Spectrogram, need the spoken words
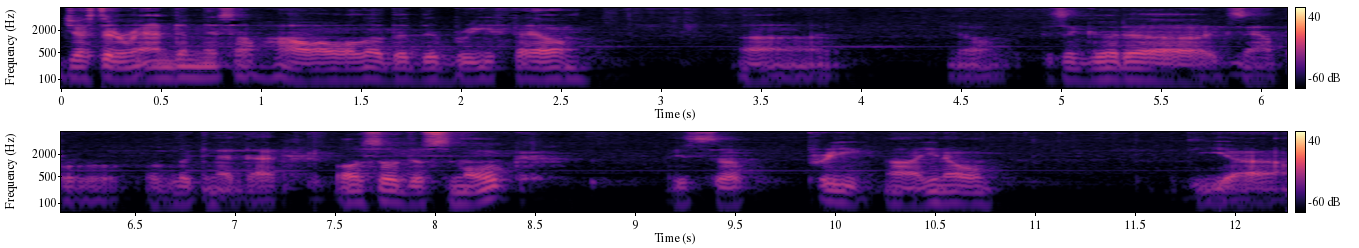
just the randomness of how all of the debris fell uh, you know, it's a good uh, example of looking at that. Also, the smoke is a pretty, uh, you know, the uh,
